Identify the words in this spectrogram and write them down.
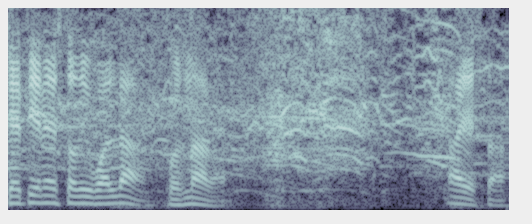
¿Qué tiene esto de igualdad? Pues nada. Ahí está.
